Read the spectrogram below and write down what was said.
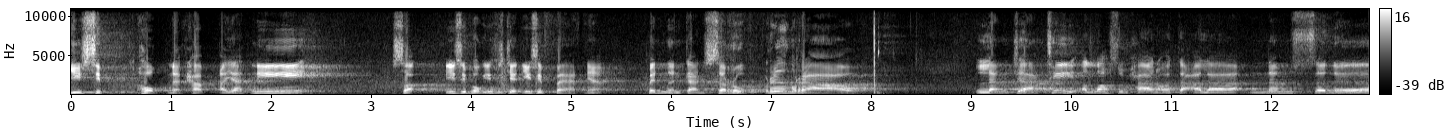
ยี่สิบหกนะครับอายัดนี้ยี่สิบหกยี่สิบเจ็ดยี่สิบแปดเนี่ย เป็นเหมือนการสรุปเรื่องราว หลังจากที่อัลลอฮ์ سبحانه และ تعالى นำเสนอ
